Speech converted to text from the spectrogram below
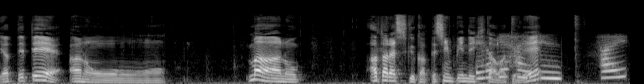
やってて、あのーまあ、あの、新しく買って新品できたわけで。はい。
